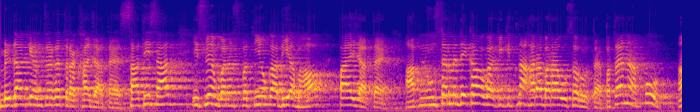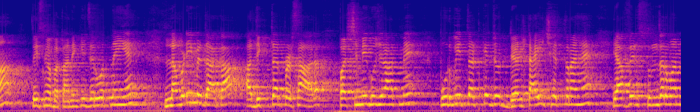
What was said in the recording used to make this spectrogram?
मृदा के अंतर्गत रखा जाता है। साथ ही साथ इसमें वनस्पतियों का भी अभाव पाया जाता है। आपने उसर में देखा होगा कि कितना हरा भरा उसर होता है। पता है ना आपको? हाँ? तो इसमें बताने की ज़रूरत नहीं है। लमड़ी मृदा का अधिकतर प्रसार पश्चिमी गुजरात में, पूर्वी तट के जो डेल्टाई क्षेत्र हैं या फिर सुंदरवन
